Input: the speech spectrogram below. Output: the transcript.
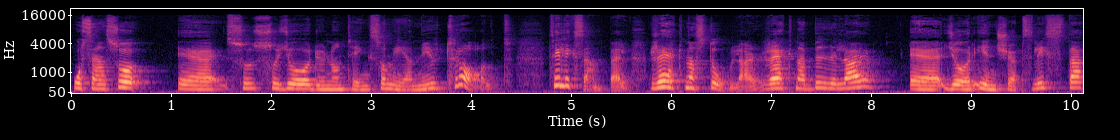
och sen så, eh, så, så gör du någonting som är neutralt. Till exempel räkna stolar, räkna bilar, eh, gör inköpslista.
